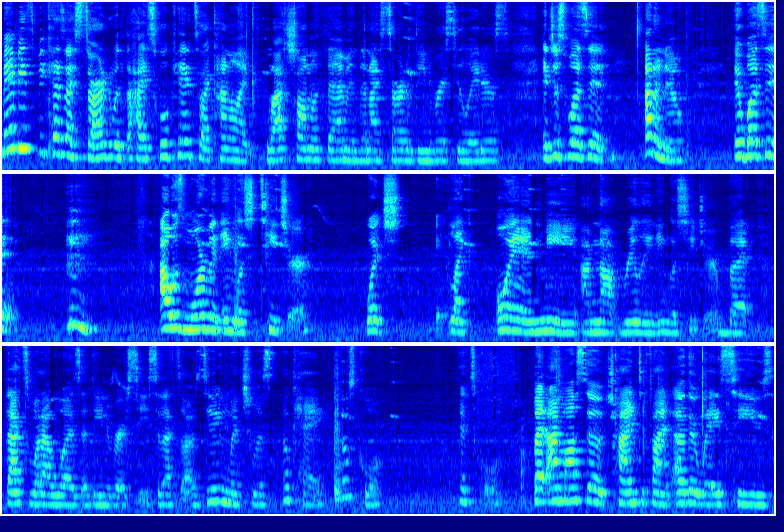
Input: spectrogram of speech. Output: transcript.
Maybe it's because I started with the high school kids, so I kind of like latched on with them, and then I started the university later. It just wasn't. I don't know. It wasn't. I was more of an English teacher, which, like And me, I'm not really an English teacher, but that's what I was at the university. So that's what I was doing, which was okay. It was cool. It's cool. But I'm also trying to find other ways to use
